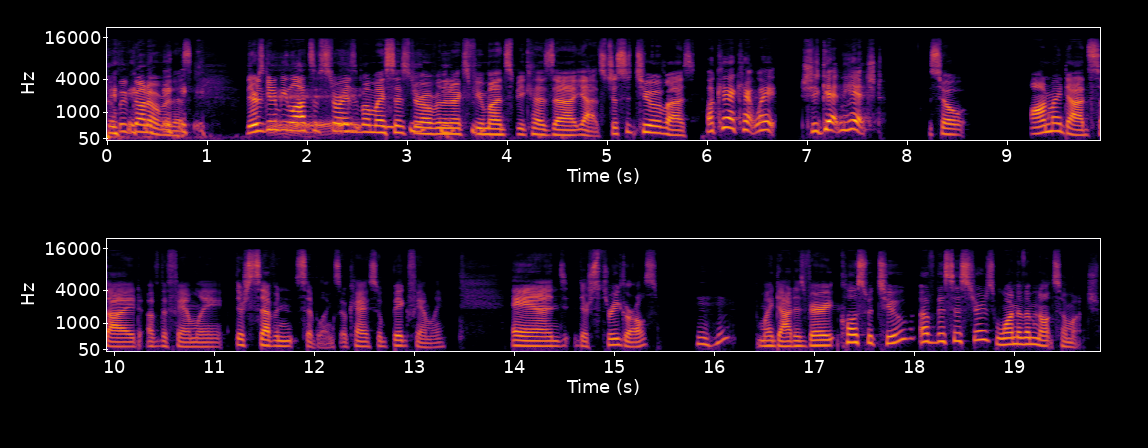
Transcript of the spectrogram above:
we've gone over this. There's going to be lots of stories about my sister over the next few months because, uh, yeah, it's just the two of us. Okay, I can't wait. She's getting hitched. So, on my dad's side of the family, there's seven siblings. Okay, so big family, and there's three girls. Mm-hmm. My dad is very close with two of the sisters. One of them not so much.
